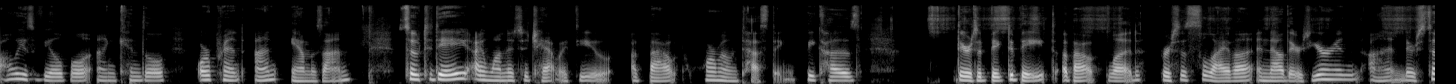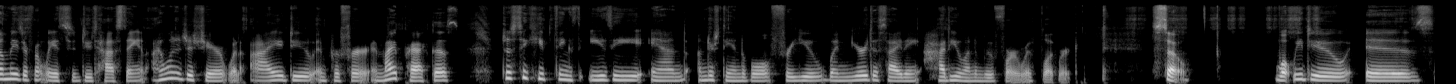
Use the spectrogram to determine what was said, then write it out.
always available on Kindle or print on Amazon. So today I wanted to chat with you about hormone testing because there's a big debate about blood versus saliva, and now there's urine, uh, and there's so many different ways to do testing. And I wanted to share what I do and prefer in my practice just to keep things easy and understandable for you when you're deciding how do you want to move forward with blood work. So, what we do is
